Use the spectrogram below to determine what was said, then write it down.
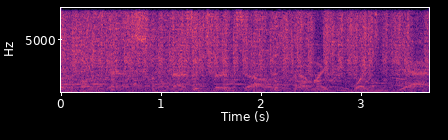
someone's fungus. But as it turns out, that might be what you get.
